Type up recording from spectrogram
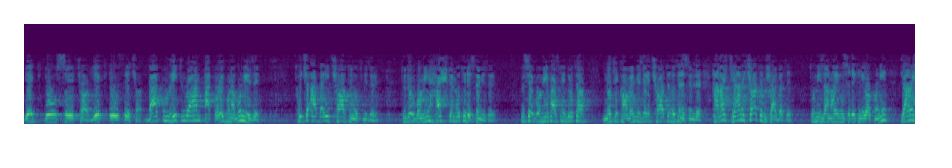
یک دو سه چهار. یک دو سه چهار. بعد اون ریتم رو هم اطواره گوناگون میرزه تو چه اولی چهار تا نوت می‌ذاره. تو دومی هشت نوت نصفه می‌ذاره. تو سومی پس دو تا نوت کامل می‌ذاره چهار تا نوت نصفه می‌ذاره. همش جمع چهار تا میشه البته. تو میزنهای موسیقی که نگاه کنید جمعش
